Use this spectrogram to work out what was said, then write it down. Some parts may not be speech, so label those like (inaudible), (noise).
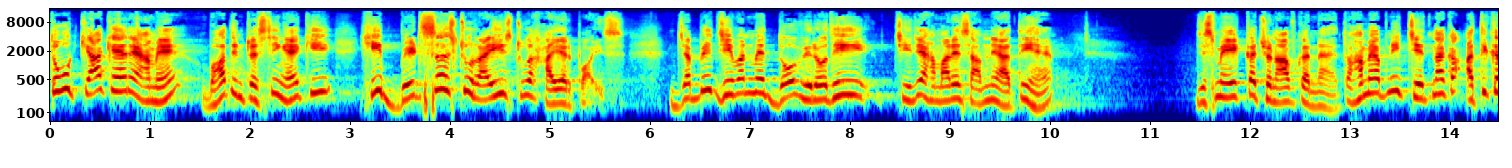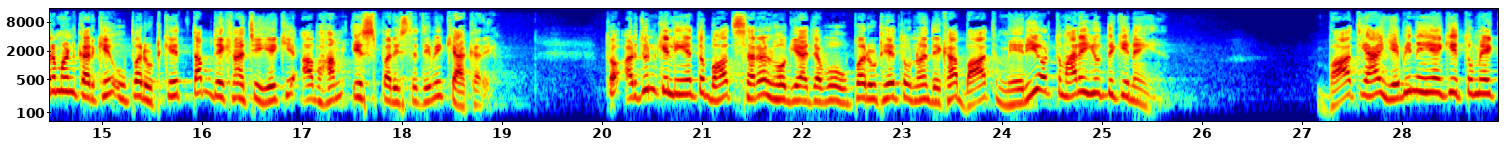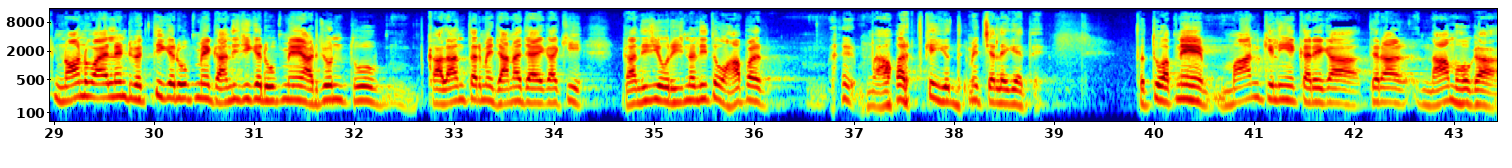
तो वो क्या कह रहे हैं हमें? बहुत इंटरेस्टिंग है कि he bids to rise to higher poise जब भी जीवन में दो विरोधी चीज़ें हमारे सामने आती हैं जिसमें एक का चुनाव करना है। तो हमें अपनी चेतना का अतिक्रमण करके ऊपर उठ के तब देखना चाहिए कि अब हम इस परिस्थिति में क्या करें। तो अर्जुन के लिए तो बहुत सरल हो गया। जब वो ऊपर उठे तो उन्होंने देखा, बात मेरी और तुम्हारे युद्ध की नहीं है। बात यहाँ यह भी नहीं है कि तुम एक नॉन वायलेंट व्यक्ति के रूप में, गांधी जी के रूप में, अर्जुन तो कालांतर में जाना जाएगा कि गांधी जी ओरिजिनली तो वहाँ पर (laughs) महाभारत के युद्ध में चले गए थे। तो तू अपने मान के लिए करेगा, तेरा नाम होगा।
